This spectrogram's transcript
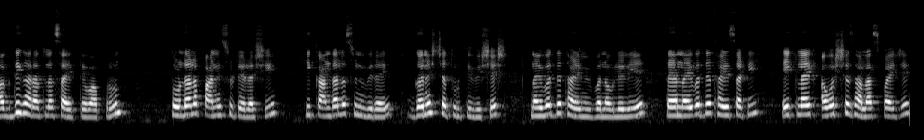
अगदी घरातलं साहित्य वापरून तोंडाला पाणी सुटेल अशी ही कांदा लसूण विरहित गणेश चतुर्थी विशेष नैवेद्य थाळी मी बनवलेली आहे. त्या नैवेद्य थाळीसाठी एक लाईक अवश्य झालाच पाहिजे.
